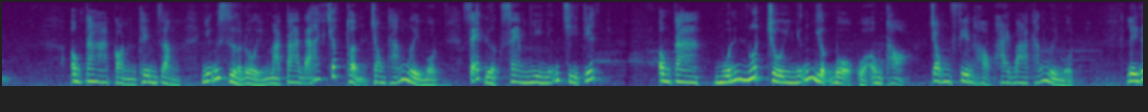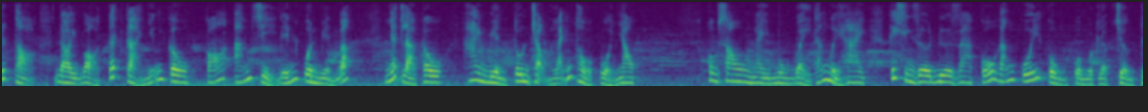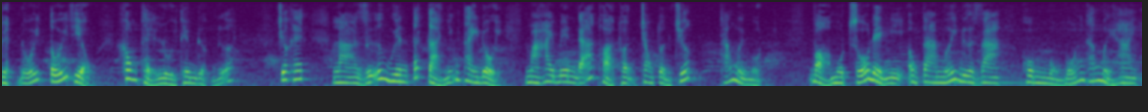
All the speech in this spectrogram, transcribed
Ông ta còn thêm rằng những sửa đổi mà ta đã chấp thuận trong tháng 11 sẽ được xem như những chi tiết. Ông ta muốn nuốt trôi những nhượng bộ của ông Thọ trong phiên họp 23 tháng 11. Lê Đức Thọ đòi bỏ tất cả những câu có ám chỉ đến quân miền Bắc, nhất là câu hai miền tôn trọng lãnh thổ của nhau. Hôm sau ngày mùng 7 tháng 12, Kissinger đưa ra cố gắng cuối cùng của một lập trường tuyệt đối tối thiểu, không thể lùi thêm được nữa. Trước hết là giữ nguyên tất cả những thay đổi mà hai bên đã thỏa thuận trong tuần trước, tháng 11. Bỏ một số đề nghị ông ta mới đưa ra hôm mùng 4 tháng 12.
